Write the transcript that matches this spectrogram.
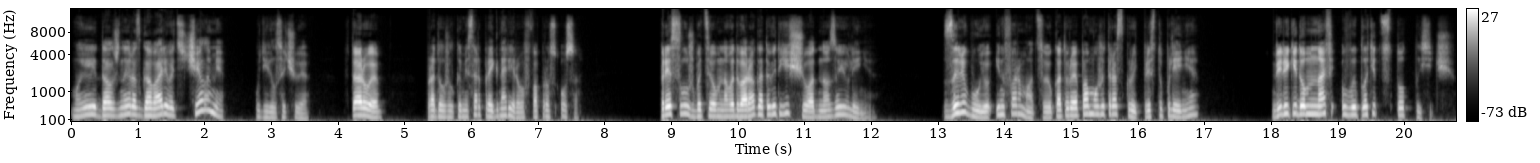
Мы должны разговаривать с челами? Удивился Чуя. Второе, продолжил комиссар, проигнорировав вопрос Оса. Пресс-служба темного двора готовит еще одно заявление. За любую информацию, которая поможет раскрыть преступление, Великий дом Навь выплатит сто тысяч.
